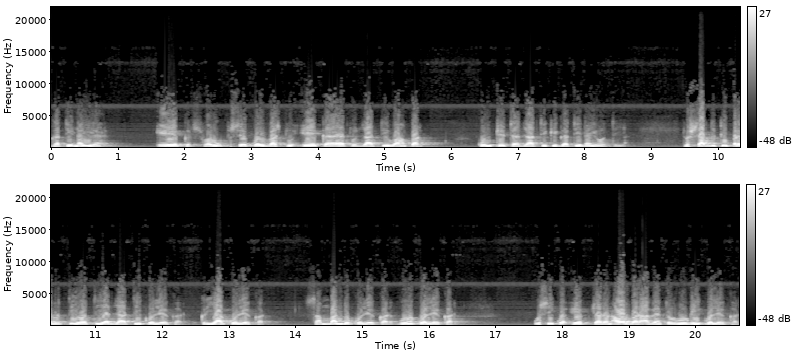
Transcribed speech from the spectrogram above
गति नहीं है। एक, स्वरूप से कोई वस्तु एक है तो जाति वहाँ पर कुंठित है, जाति की गति नहीं होती है। तो शब्द की प्रवृत्ति होती है जाति को लेकर, क्रिया को लेकर, संबंध को लेकर, गुण को लेकर। उसी को एक चरण और बढ़ावे तो रूढ़ी को लेकर,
